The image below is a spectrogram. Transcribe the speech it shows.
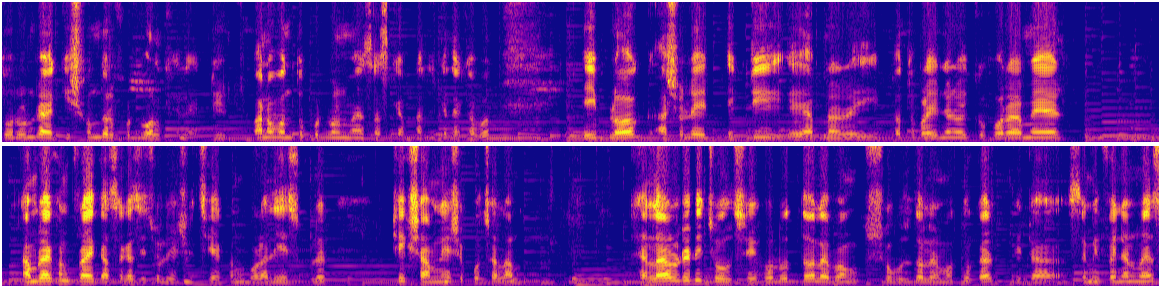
তরুণরা কি সুন্দর ফুটবল খেলে। একটি প্রাণবন্ত ফুটবল ম্যাচ আজকে আপনাদেরকে দেখাবো। এই ব্লগ আসলে একটি আপনার এই তত্ত্বপাড়া ইউনিয়ন ঐক্য ফোরামের, আমরা এখন প্রায় কাছাকাছি চলে এসেছি। এখন বড়ালিয়া স্কুলের ঠিক সামনে এসে পৌঁছালাম। খেলা অলরেডি চলছে। হলুদ দল এবং সবুজ দলের মধ্যকার। এটা সেমিফাইনাল ম্যাচ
